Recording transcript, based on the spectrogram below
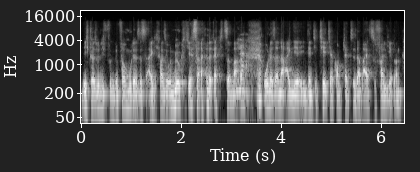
ich persönlich vermute, es ist eigentlich quasi unmöglich, es allen recht zu machen, ja. ohne seine eigene Identität ja komplett dabei zu verlieren.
